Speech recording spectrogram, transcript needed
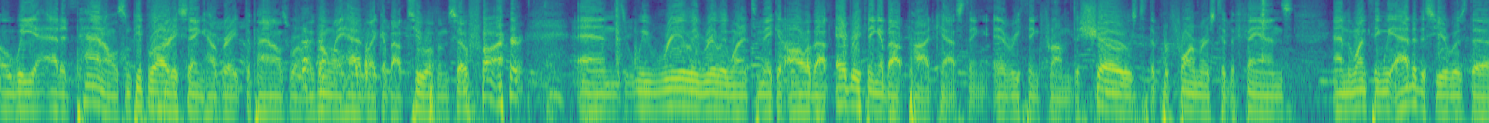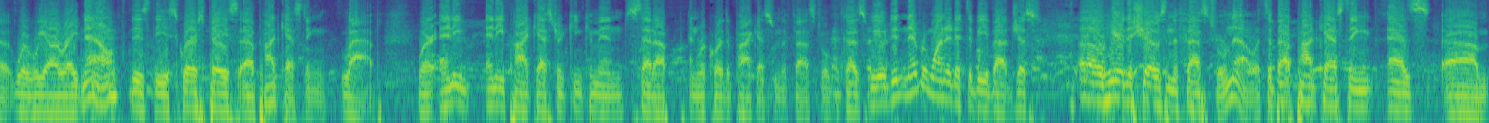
oh, we added panels, and people are already saying how great the panels were. We've only had like about two of them so far, and we really, really wanted to make it all about everything about podcasting, everything from the shows to the performers to the fans. And the one thing we added this year was the where we are right now is the Squarespace uh, podcasting lab, where any any podcaster can come in, set up, and record the podcast from the festival. Because we did, never wanted it to be about just oh here are the shows in the festival. No, it's about podcasting as um,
